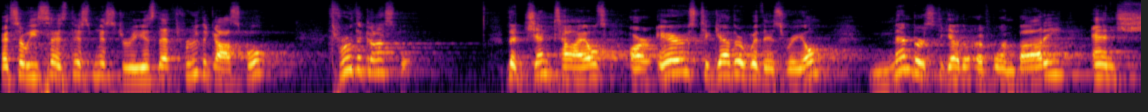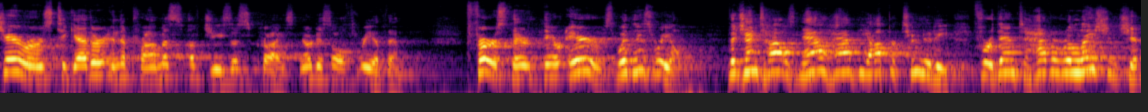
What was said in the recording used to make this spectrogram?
And so he says this mystery is that through the gospel, through the gospel, the Gentiles are heirs together with Israel, members together of one body, and sharers together in the promise of Jesus Christ. Notice all three of them. First, they're, they're heirs with Israel. The Gentiles now have the opportunity for them to have a relationship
